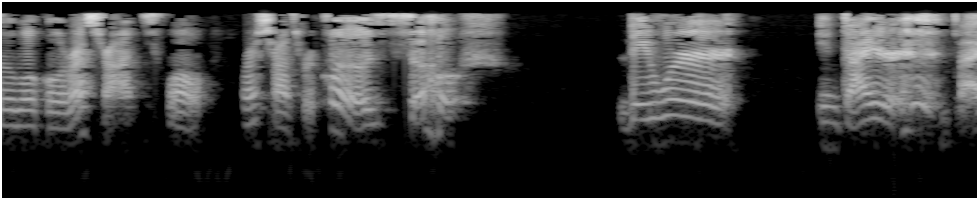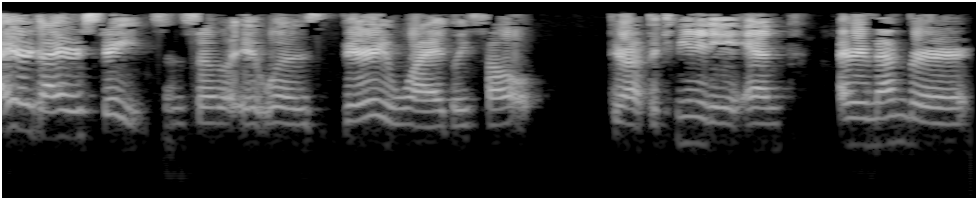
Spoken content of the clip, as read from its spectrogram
the local restaurants. Well, restaurants were closed, so they were in dire, dire, dire straits. And so it was very widely felt throughout the community. And I remember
